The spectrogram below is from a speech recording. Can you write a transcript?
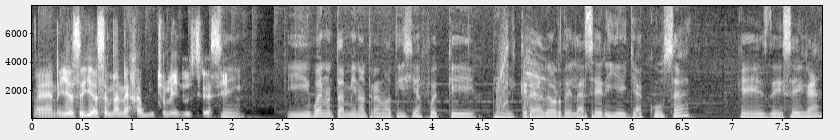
bueno, ya se, ya se maneja mucho la industria así. Sí. Y bueno, también otra noticia fue que el creador de la serie Yakuza, que es de Sega,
